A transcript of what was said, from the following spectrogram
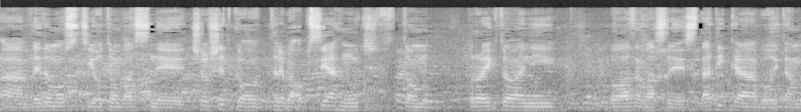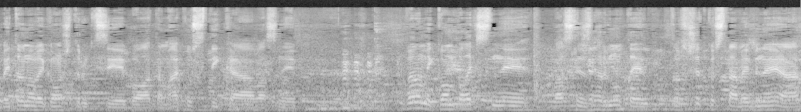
a vedomosti o tom vlastne, čo všetko treba obsiahnuť v tom projektovaní. Bola tam vlastne statika, boli tam betonové konštrukcie, bola tam akustika, vlastne veľmi komplexne vlastne zhrnuté to všetko stavebné a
